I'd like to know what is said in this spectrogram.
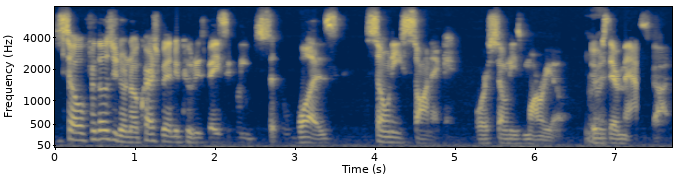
so for those who don't know, Crash Bandicoot is basically was Sony's Sonic or Sony's Mario. It was their mascot,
